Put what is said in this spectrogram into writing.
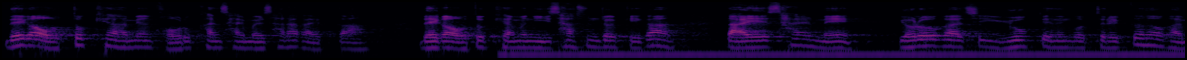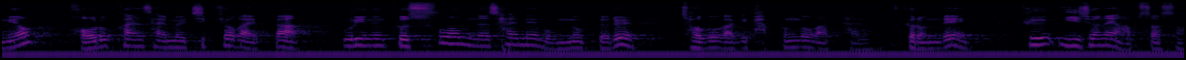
내가 어떻게 하면 거룩한 삶을 살아갈까? 내가 어떻게 하면 이 사순절 기간 나의 삶에 여러 가지 유혹되는 것들을 끊어가며 거룩한 삶을 지켜갈까? 우리는 그 수없는 삶의 목록들을 적어가기 바쁜 것 같아요. 그런데 그 이전에 앞서서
